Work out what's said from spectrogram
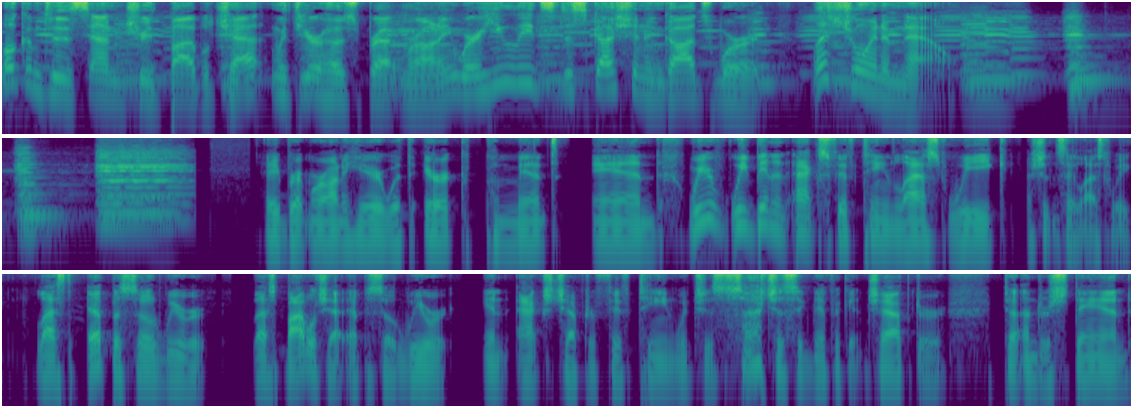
Welcome to the Sound of Truth Bible Chat with your host, Brett Morani, where he leads discussion in God's Word. Let's join him now. Hey, Brett Morani here with Eric Piment. And we've, we've been in Acts 15 last week. I shouldn't say last week. Last episode, we were, last Bible chat episode, we were in Acts chapter 15, which is such a significant chapter to understand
